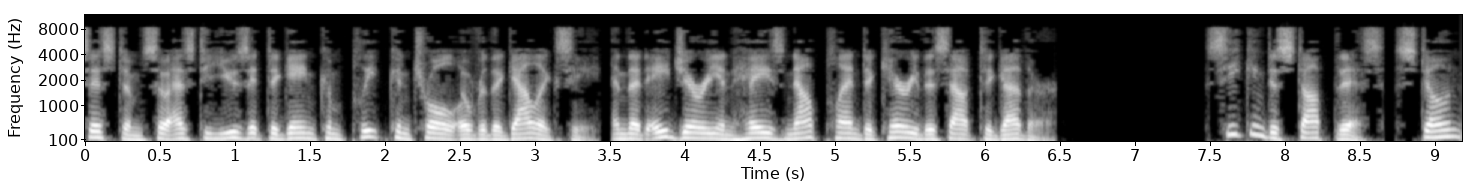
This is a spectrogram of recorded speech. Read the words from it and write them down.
system so as to use it to gain complete control over the galaxy, and that Ajeri and Hayes now plan to carry this out together. Seeking to stop this, Stone,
